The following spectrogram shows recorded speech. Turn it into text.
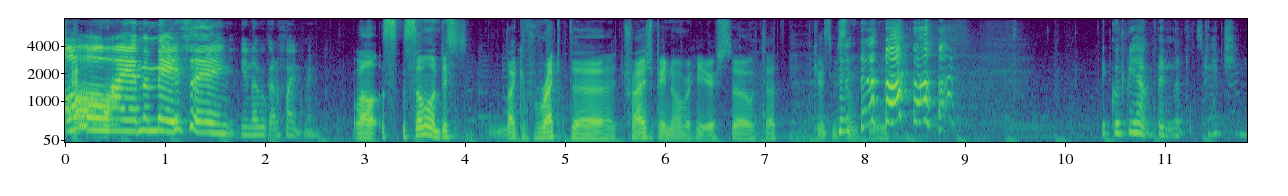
Oh, I am amazing! You're never gonna find me. well, s- someone just like wrecked the trash bin over here, so that gives me some clues. It could be have been a distraction.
